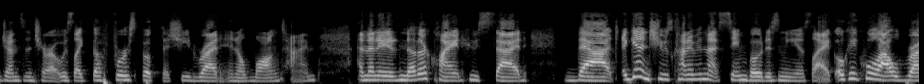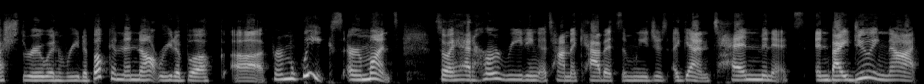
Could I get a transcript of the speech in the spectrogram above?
Jen Sincero. Was like the first book that she'd read in a long time. And then I had another client who said that again she was kind of in that same boat as me. Is like, okay, cool, I'll rush through and read a book, and then not read a book uh, for weeks or months. So I had her reading Atomic Habits, and we just again ten minutes, and by doing that,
